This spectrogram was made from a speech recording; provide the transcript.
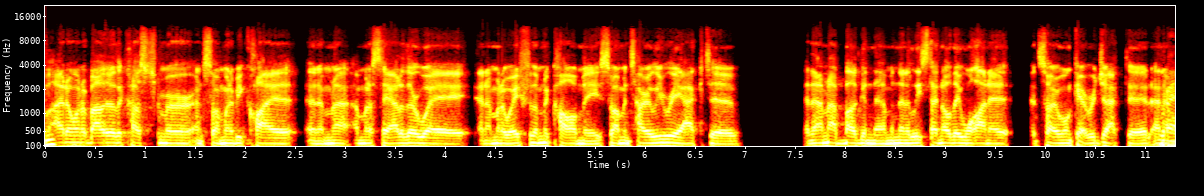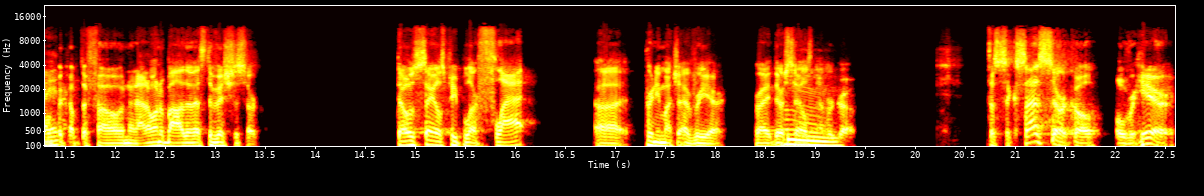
Mhm. I don't want to bother the customer, and so I'm going to be quiet, and I'm not. I'm going to stay out of their way, and I'm going to wait for them to call me. So I'm entirely reactive, and then I'm not bugging them, and then at least I know they want it, and so I won't get rejected, and I won't pick up the phone, and I don't want to bother. That's the vicious circle. Those salespeople are flat, uh, pretty much every year, right? Their sales Mm. never grow. The success circle over here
